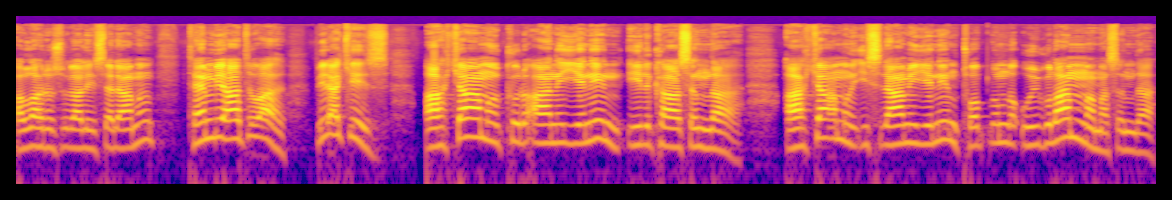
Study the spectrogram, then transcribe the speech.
Allah Resulü aleyhisselamın tembihatı var. Bilakis ahkamı Kur'aniyenin ilkasında, ahkamı İslamiyenin toplumda uygulanmamasında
